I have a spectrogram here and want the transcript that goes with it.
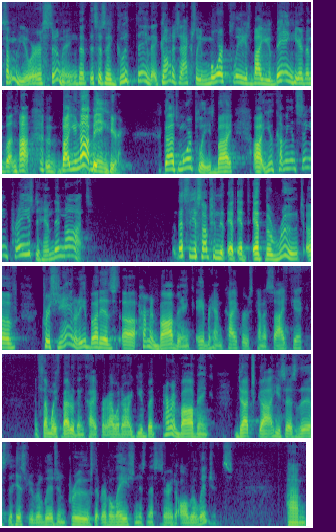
some of you are assuming that this is a good thing, that God is actually more pleased by you being here than but not, by you not being here. God's more pleased by uh, you coming and singing praise to Him than not. That's the assumption that at, at, at the root of Christianity, but as uh, Herman Bavinck, Abraham Kuyper's kind of sidekick, in some ways better than Kuyper, I would argue. But Herman Bavinck, Dutch guy, he says this the history of religion proves that revelation is necessary to all religions. Um,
